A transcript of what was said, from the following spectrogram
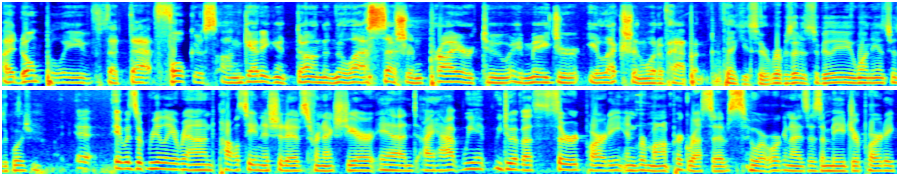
I don't believe that that focus on getting it done in the last session prior to a major election would have happened. Thank you, sir. Representative Sibilia, you want to answer the question? It, it was really around policy initiatives for next year, and I have we we do have a third party in Vermont, Progressives, who are organized as a major party.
